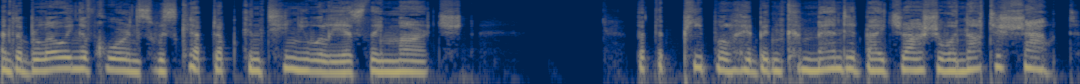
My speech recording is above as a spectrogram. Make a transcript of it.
and the blowing of horns was kept up continually as they marched. But the people had been commanded by Joshua not to shout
